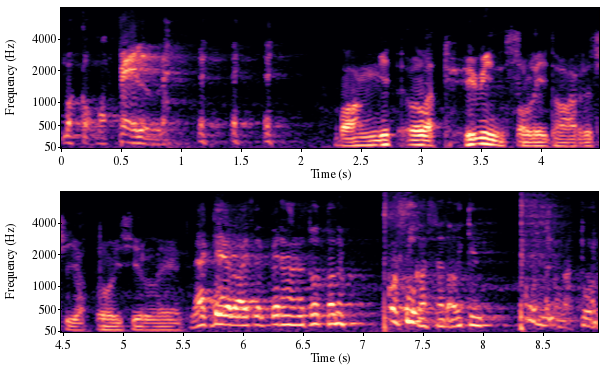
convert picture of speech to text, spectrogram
Mokoma pelle. Vangit ovat hyvin solidaarisia toisilleen. Näkeväisen perään et ottanut koskaan sitä oikein kunnolla tuon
